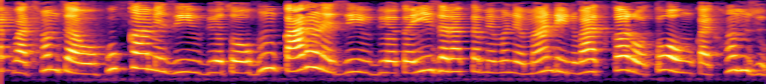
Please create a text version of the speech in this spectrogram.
એક વાત સમજાવો, હું કામે જીવ ગયો તો, હું કારણે જીવ ગયો તો, ઈ જરાક તમે મને માંડીને વાત કરો તો હું કંઈક સમજુ.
